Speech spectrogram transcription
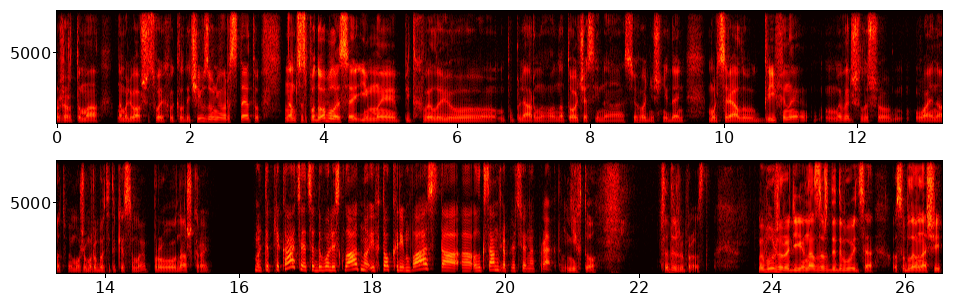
жартома, намалювавши своїх викладачів з університету. Нам це сподобалося, і ми під хвилею популярного на той час і на сьогоднішній день мультсеріалу Гріфіни. Ми вирішили, що why not, ми можемо робити таке саме про наш край. Мультиплікація це доволі складно, і хто, крім вас та е, Олександра, працює над проектом? Ніхто. Це дуже просто. Ми в Ужгороді, і в нас завжди дивуються, особливо наші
